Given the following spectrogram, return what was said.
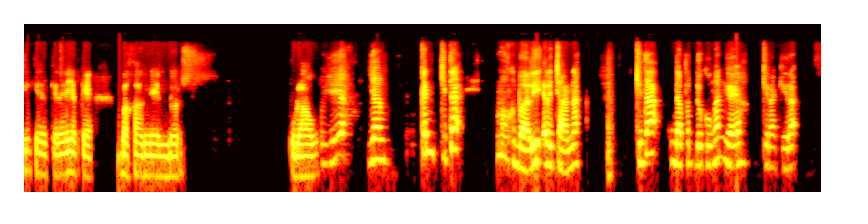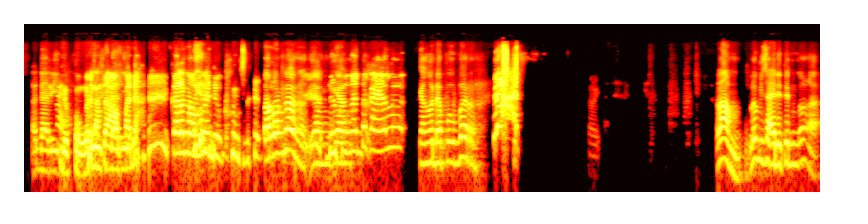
sih kira-kira yang kayak bakal nge-endorse pulau. Oh iya ya, yang kan kita mau ke Bali rencana kita dapat dukungan gak ya kira-kira dari Dukungan tuh dari- apa dah? Kalau ngomongin dukungan, Tolong dong yang yang dukungan tuh kayak lu. yang udah puber. Lam, lu bisa editin gue nggak?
